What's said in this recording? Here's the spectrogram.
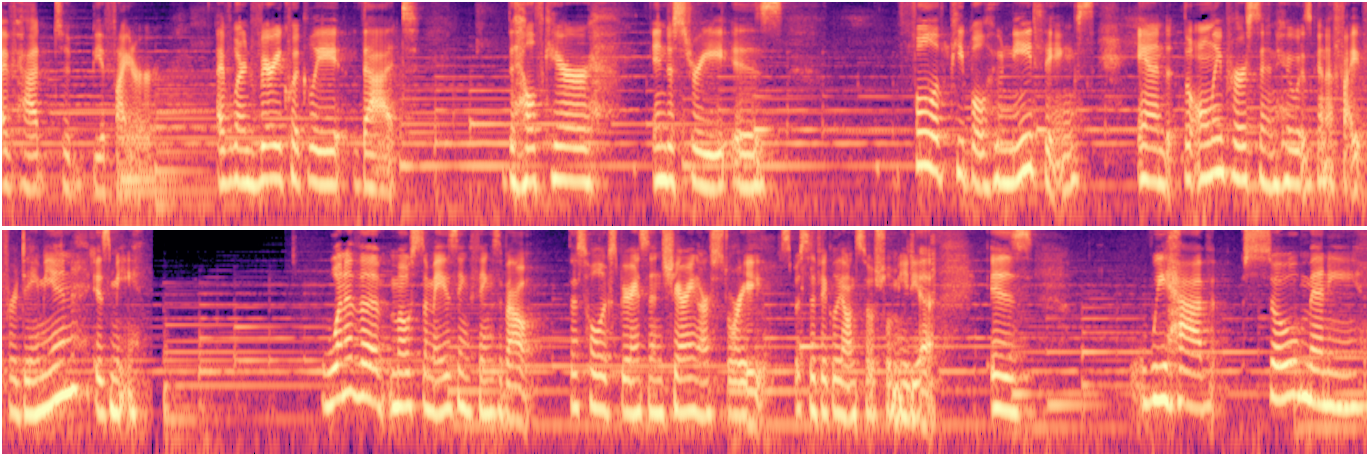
I've had to be a fighter. I've learned very quickly that the healthcare industry is full of people who need things, and the only person who is gonna fight for Damian is me. One of the most amazing things about this whole experience and sharing our story specifically on social media is we have so many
